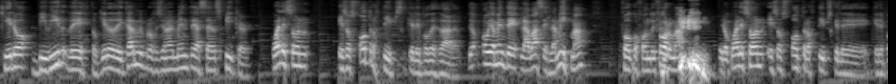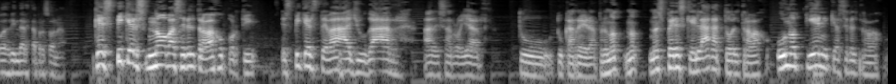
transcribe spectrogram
quiero vivir de esto, quiero dedicarme profesionalmente a ser speaker. ¿Cuáles son esos otros tips que le podés dar? Obviamente la base es la misma, foco, fondo y forma, pero ¿cuáles son esos otros tips que le, que le podés brindar a esta persona? Que Speakers no va a hacer el trabajo por ti. Speakers te va a ayudar a desarrollar tu, carrera, pero no, no, no esperes que él haga todo el trabajo. Uno tiene que hacer el trabajo.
